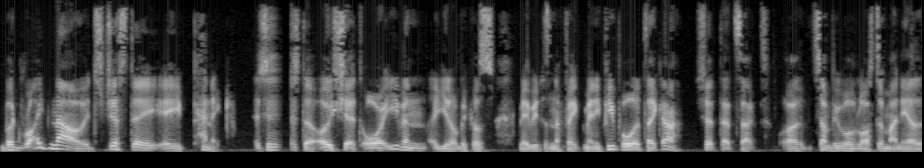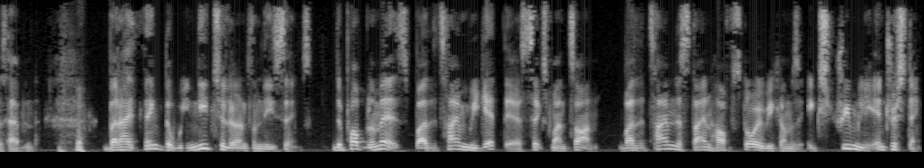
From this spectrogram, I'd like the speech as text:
But right now, it's just a, a panic. It's just a oh shit, or even uh, you know because maybe it doesn't affect many people. It's like ah shit, that sucked. Uh, some people have lost their money, others haven't. but I think that we need to learn from these things. The problem is, by the time we get there, six months on, by the time the Steinhoff story becomes extremely interesting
